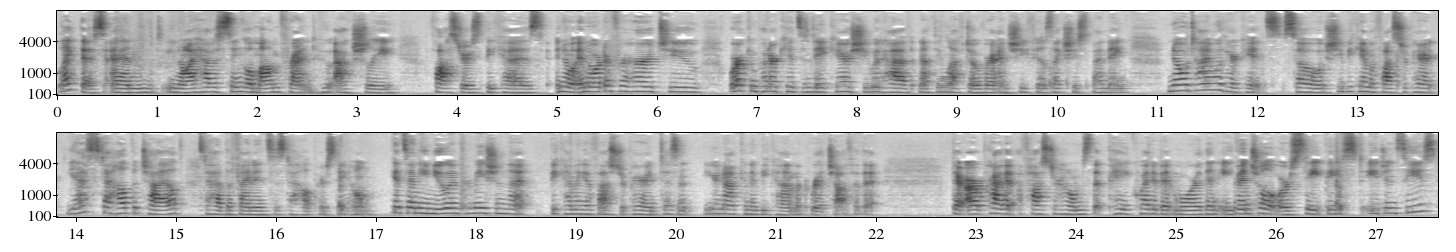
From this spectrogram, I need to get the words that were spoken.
like this. And, you know, I have a single mom friend who actually fosters because you know in order for her to work and put her kids in daycare she would have nothing left over and she feels like she's spending no time with her kids. So she became a foster parent yes to help a child to have the finances to help her stay home. It's any new information that becoming a foster parent doesn't you're not going to become rich off of it. There are private foster homes that pay quite a bit more than provincial or state-based agencies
